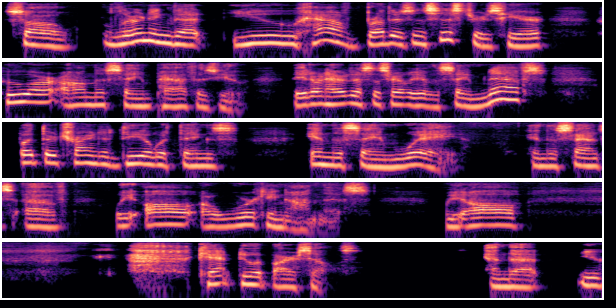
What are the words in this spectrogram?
so, learning that you have brothers and sisters here who are on the same path as you. They don't have necessarily have the same nefs, but they're trying to deal with things in the same way, in the sense of we all are working on this. We all can't do it by ourselves. And that you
